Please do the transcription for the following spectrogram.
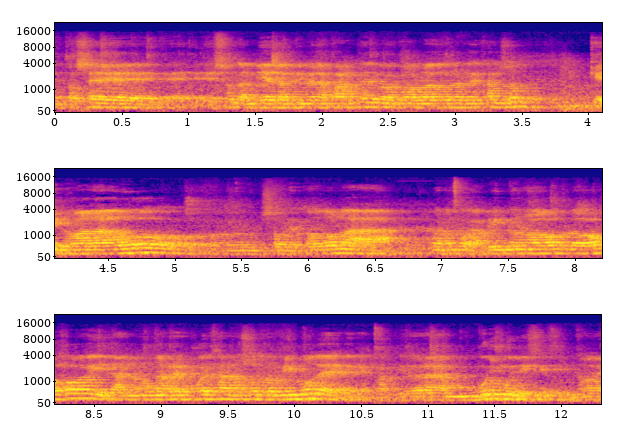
Entonces, eh, eso también es la primera parte, de lo que hemos hablado en el descanso, que nos ha dado sobre todo la, bueno, pues abrirnos los, ojos y darnos una respuesta a nosotros mismos de, de que el partido era muy, muy difícil. ¿no?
